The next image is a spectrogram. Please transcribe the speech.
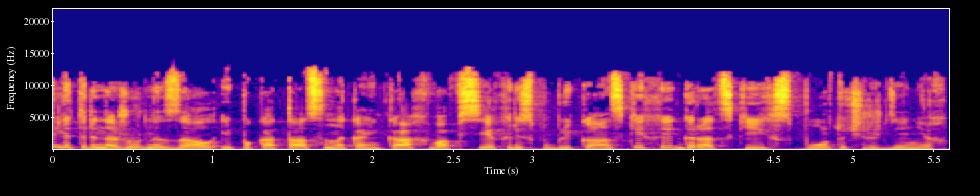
или тренажерный зал и покататься на коньках во всех республиканских и городских спортучреждениях.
